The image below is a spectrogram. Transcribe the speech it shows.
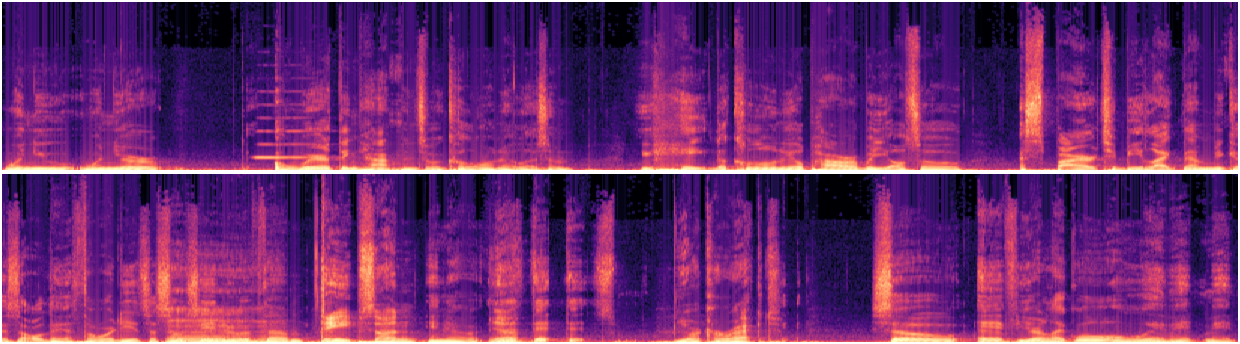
when you when you're a weird thing happens with colonialism. You hate the colonial power, but you also aspire to be like them because all the authority is associated with Mm. them. Deep, son. You know, Yep. it- it- it's You're correct. So if you're like, whoa, oh, wait a minute, minute,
